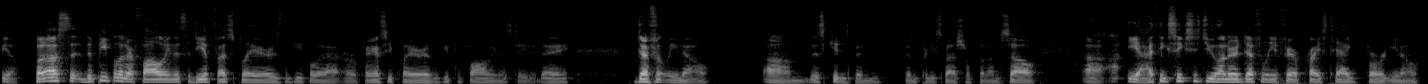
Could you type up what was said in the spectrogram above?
you know, but us, the, the people that are following this, the DFS players, the people that are fantasy players, the people following this day to day, definitely know um, this kid has been been pretty special for them. So, uh, yeah, I think sixty two hundred definitely a fair price tag for you know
